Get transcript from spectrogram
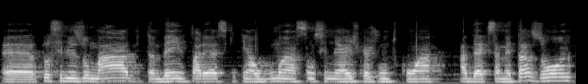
É, tocilizumab também parece que tem alguma ação sinérgica junto com a a dexametasona,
